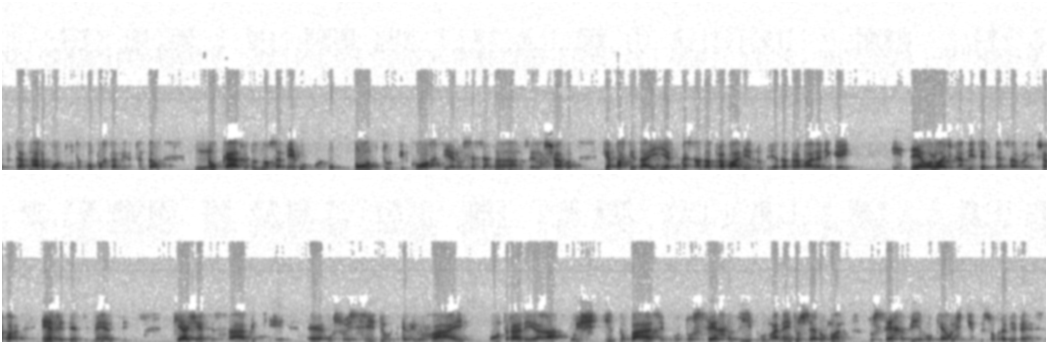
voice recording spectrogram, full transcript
determinada conduta, comportamento. Então, no caso do nosso amigo, o ponto de corte era os 60 anos. Ele achava que a partir daí ia começar a dar trabalho e ele não queria dar trabalho a ninguém ideologicamente ele pensava isso. Agora, evidentemente que a gente sabe que é, o suicídio ele vai contrariar o instinto básico do ser vivo, não é nem do ser humano, do ser vivo que é o instinto de sobrevivência.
